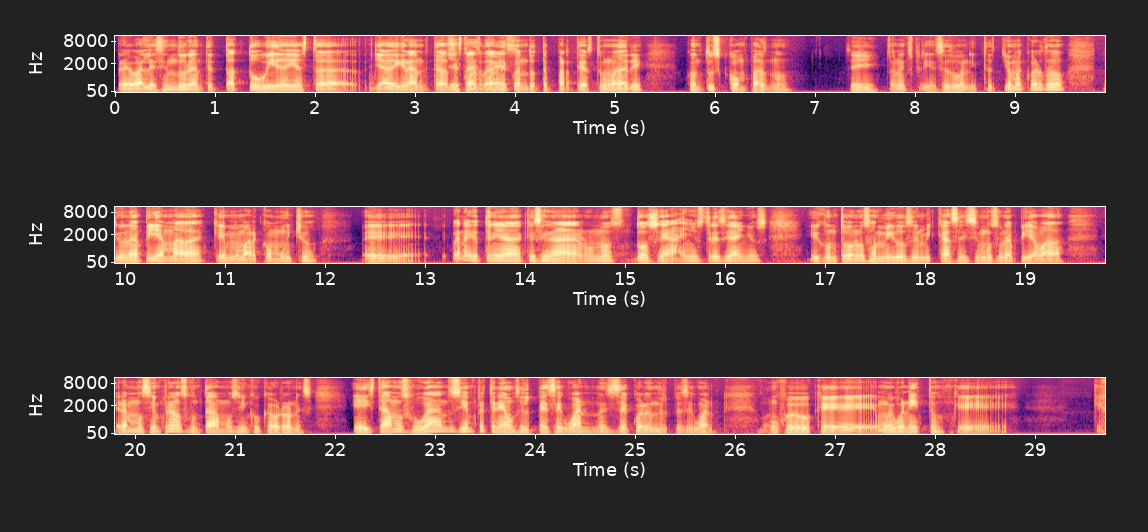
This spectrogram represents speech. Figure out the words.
prevalecen durante toda tu vida y hasta ya de grande te vas a acordar de cuando te partías tu madre con tus compas, ¿no? Sí. Son experiencias bonitas. Yo me acuerdo de una pijamada que me marcó mucho. Eh, bueno, yo tenía, ¿qué serán? Unos 12 años, 13 años. Y junto a unos amigos en mi casa hicimos una pijamada. Éramos, siempre nos juntábamos cinco cabrones. Y ahí estábamos jugando, siempre teníamos el PC One. No sé si se acuerdan del PC One. Un juego que muy bonito, que, que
